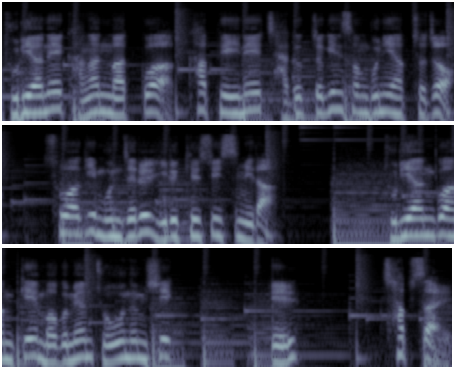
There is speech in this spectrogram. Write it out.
두리안의 강한 맛과 카페인의 자극적인 성분이 합쳐져 소화기 문제를 일으킬 수 있습니다. 두리안과 함께 먹으면 좋은 음식 1. 찹쌀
